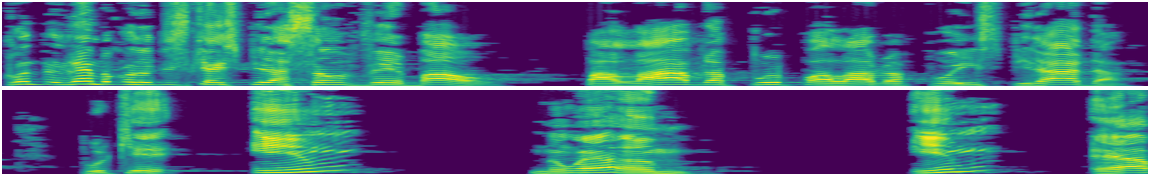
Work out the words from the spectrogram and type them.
Quando, lembra quando eu disse que a inspiração verbal, palavra por palavra, foi inspirada? Porque im não é am. Im é a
